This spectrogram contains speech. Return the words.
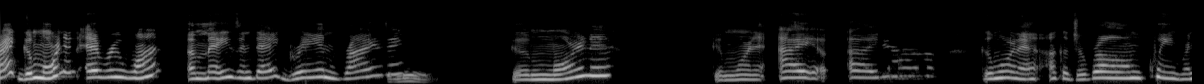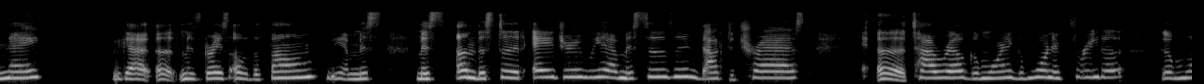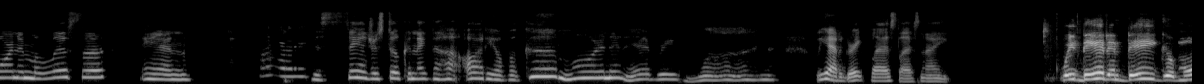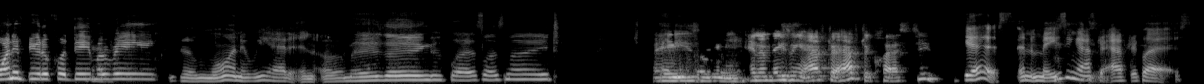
Right. Good morning, everyone. Amazing day. Grand rising. Good morning. Good morning. I I good morning, Uncle Jerome, Queen Renee. We got uh, Miss Grace over the phone. We have Miss Misunderstood Adrian. We have Miss Susan, Dr. Trask, uh, Tyrell. Good morning. Good morning, Frida. Good morning, Melissa. And Hi. Miss Sandra's still connecting her audio, but good morning, everyone. We had a great class last night. We did indeed. Good morning, beautiful D. Marie. Good morning. We had an amazing class last night. Amazing. An amazing after after class too. Yes, an amazing after after class.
